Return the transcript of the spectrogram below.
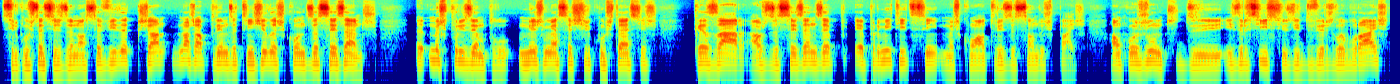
circunstâncias da nossa vida que já, nós já podemos atingi-las com 16 anos. Uh, mas, por exemplo, mesmo essas circunstâncias, casar aos 16 anos é, é, permitido, sim, mas com a autorização dos pais. Há um conjunto de exercícios e deveres laborais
